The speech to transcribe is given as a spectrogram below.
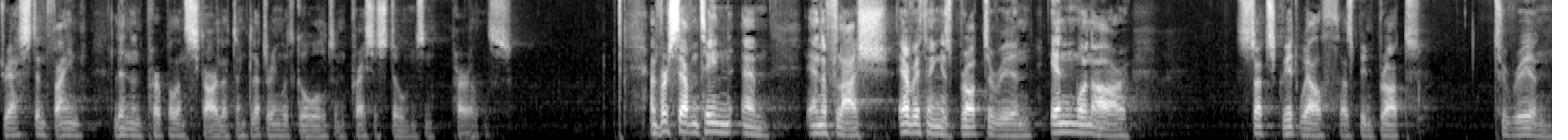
dressed in fine linen, purple and scarlet, and glittering with gold and precious stones and pearls. And verse 17, um, in a flash, everything is brought to ruin. In one hour, such great wealth has been brought to ruin.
